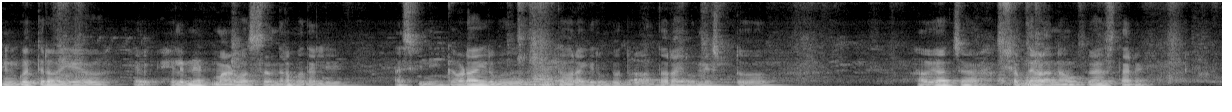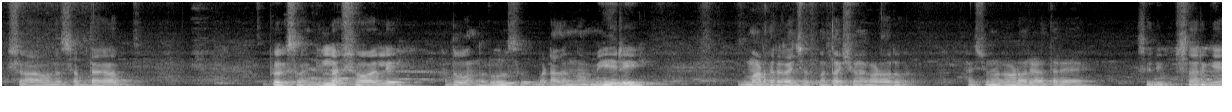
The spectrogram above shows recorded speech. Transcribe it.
ನಿಮ್ಗೆ ಗೊತ್ತಿರೋ ಹಾಗೆ ಎಲಿಮಿನೇಟ್ ಮಾಡುವ ಸಂದರ್ಭದಲ್ಲಿ ಅಶ್ವಿನಿ ಗೌಡ ಆಗಿರ್ಬೋದು, ರಜತ್ ಅವರಾಗಿರ್ಬೋದು ಧ್ರುವಂತ್ ಅವರಾಗಿರ್ಬೋದು ನೆಕ್ಸ್ಟು ಹವ್ಯಾಚ ಶಬ್ದಗಳನ್ನು ಉಪಯೋಗಿಸ್ತಾರೆ. ಶ, ಒಂದು ಶಬ್ದಗಳ ಉಪಯೋಗಿಸುವಂಗಿಲ್ಲ ಶೋ ಅಲ್ಲಿ. ಅದು ಒಂದು ರೂಲ್ಸು ಬಟ್ ಅದನ್ನು ಮೀರಿ ಇದು ಮಾಡ್ತಾರೆ ರಜತ್ ಮತ್ತು ಅಶ್ವಿನಗೌಡ ಅವರು. ಅಶ್ವಿನಗೌಡ ಅವ್ರು ಹೇಳ್ತಾರೆ, ಸುದೀಪ್ ಸರ್ಗೆ,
